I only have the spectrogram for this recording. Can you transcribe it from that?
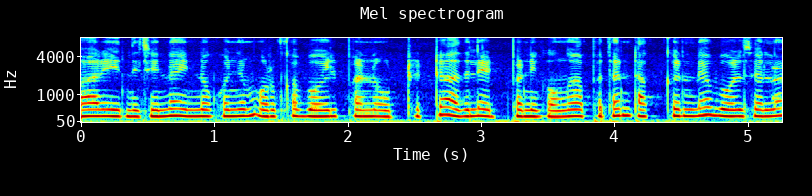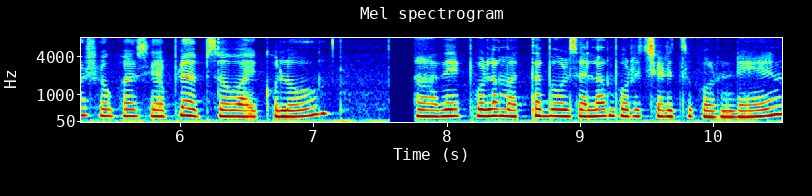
ஆறி இருந்துச்சுன்னா இன்னும் கொஞ்சம் ஒருக்கா பாயில் பண்ண விட்டுட்டு அதில் எட் பண்ணிக்கோங்க. அப்போ தான் டக்குன்னு பவுல்ஸ் எல்லாம் சுகர் சிரப்பில் அப்சர்வ் ஆகிக்கொள்ளும் அதே போல் மற்ற பவுல்ஸ் எல்லாம் பொரிச்சு எடுத்துக்கொண்டேன்.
